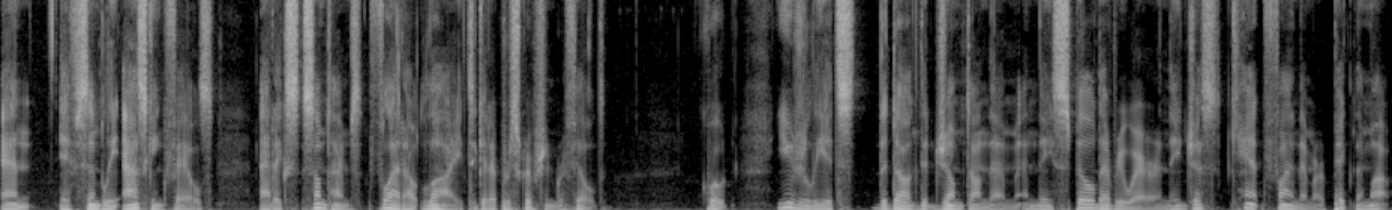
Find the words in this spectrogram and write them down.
And if simply asking fails, addicts sometimes flat out lie to get a prescription refilled. Quote, Usually it's the dog that jumped on them and they spilled everywhere and they just can't find them or pick them up.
